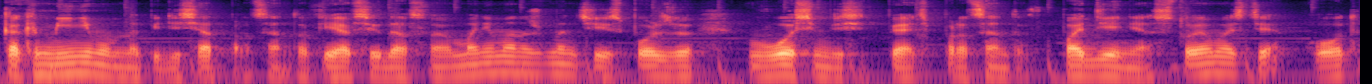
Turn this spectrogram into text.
как минимум на 50%. Я всегда в своем money менеджменте использую 85% падения стоимости от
